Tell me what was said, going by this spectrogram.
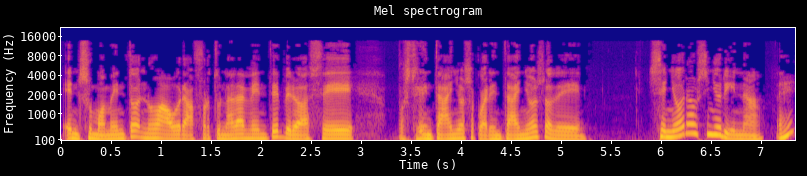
en su momento, no ahora afortunadamente, pero hace pues 30 años o 40 años, o de señora o señorina, ¿eh?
